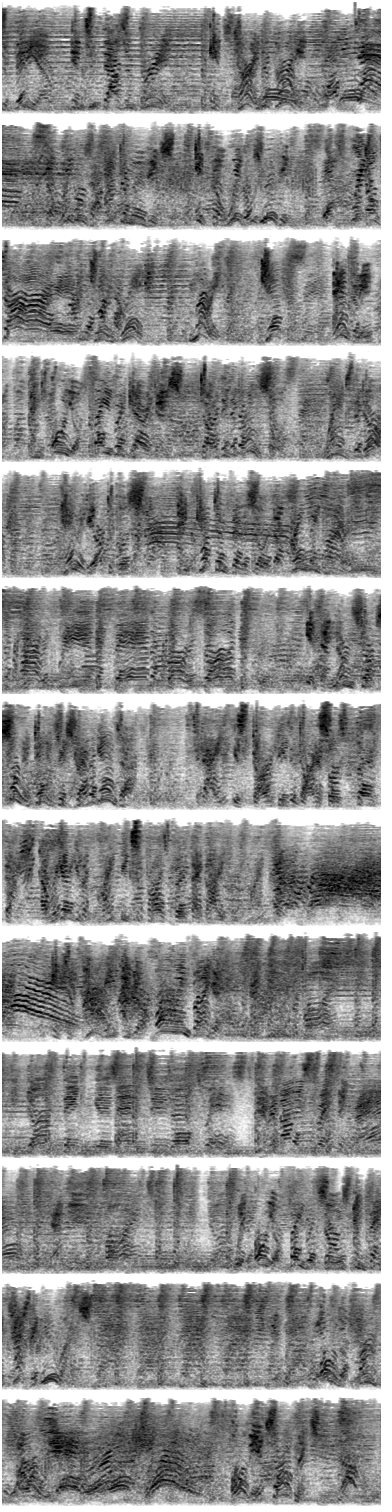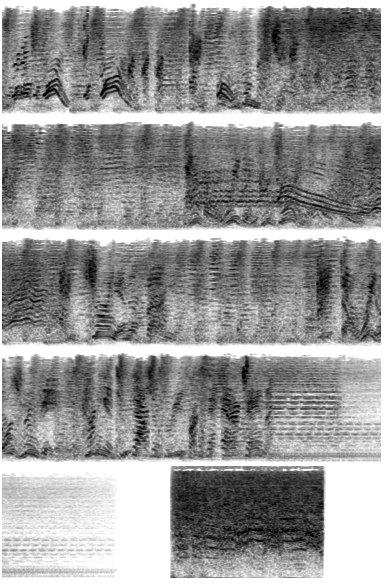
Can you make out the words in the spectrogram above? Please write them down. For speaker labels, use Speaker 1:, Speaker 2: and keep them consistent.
Speaker 1: to video in 2003. It's time to party. The Wiggles are at the movies. It's the Wiggles movie. It's Wiggle time. Join Greg, Murray, Jeff, Anthony, and all your favorite characters. Dorothy the dinosaur, Wags the dog, Henry the octopus, and Captain Feathersword the friendly pirate. It's a non-stop solid dance extravaganza.
Speaker 2: Today is Dorothy the dinosaur's birthday, and we're going to give a great big surprise birthday party for her.
Speaker 1: It's a party and you're all invited.
Speaker 3: Point your fingers and do the twist.
Speaker 4: Everybody's twisting, right?
Speaker 3: Can you point
Speaker 1: With all your favorite songs and fantastic new ones. All the fun. All the excitement. And all the magic. Have a wiggling good time. And join in the fun. At the Wiggles movie.
Speaker 5: Coming in 2003 from Hit Entertainment.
